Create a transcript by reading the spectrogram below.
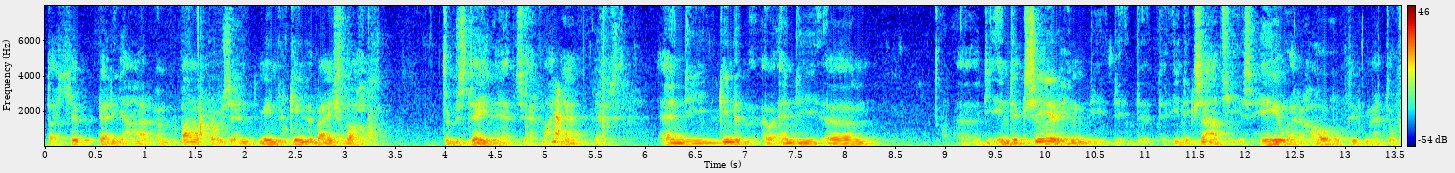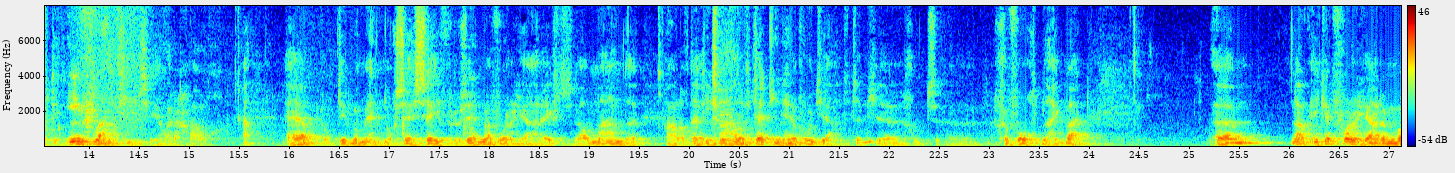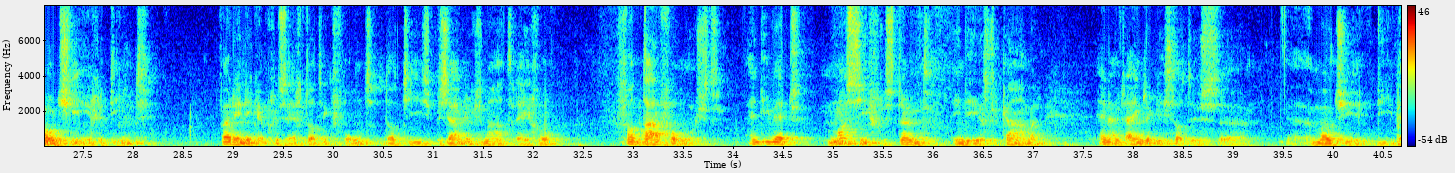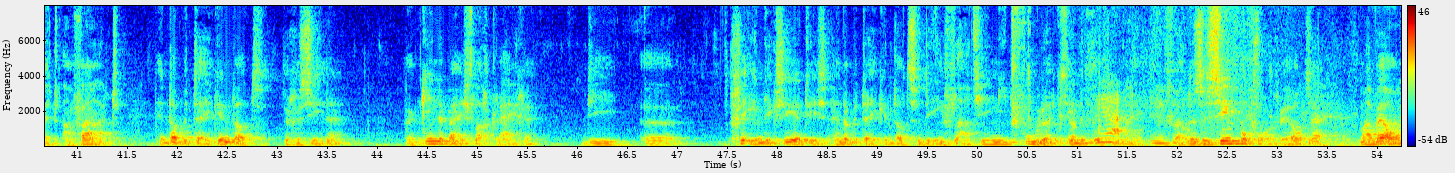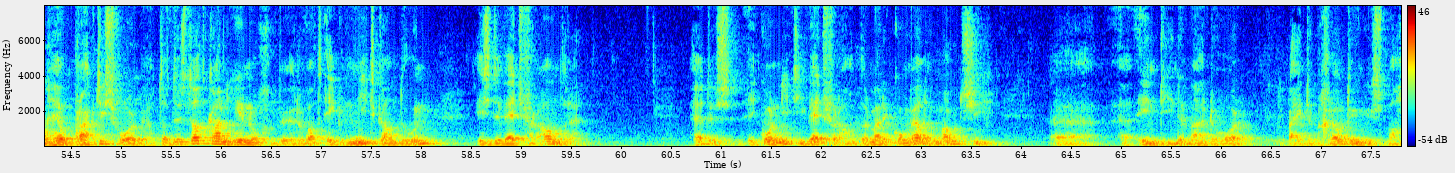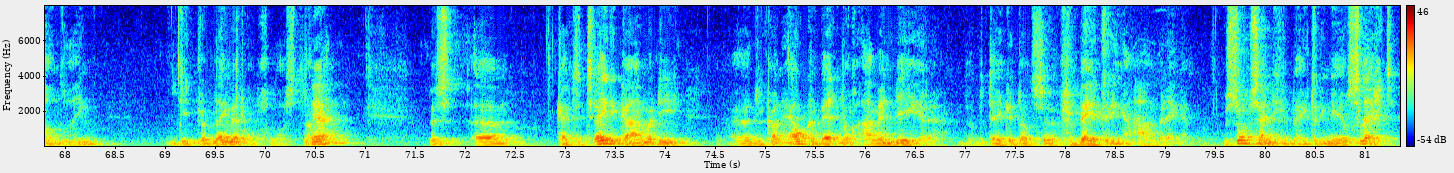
dat je per jaar een paar procent minder kinderbijslag te besteden hebt, zeg maar. Ja. Hè? Juist. En die, kinder, en die, eh, die indexering, die, de, de, de indexatie is heel erg hoog op dit moment, of de inflatie is heel erg hoog. Ja. Op, op dit moment nog 6, 7 procent, maar vorig jaar heeft het wel maanden 12, eh, 13. 12, 13, heel goed, ja, dat heb je goed eh, gevolgd blijkbaar. Ehm, nou, ik heb vorig jaar een motie ingediend, waarin ik heb gezegd dat ik vond dat die bezuinigingsmaatregel van tafel moest. En die werd massief gesteund in de Eerste Kamer. En uiteindelijk is dat dus eh, een motie die werd aanvaard. En dat betekent dat de gezinnen een kinderbijslag krijgen die eh, geïndexeerd is. En dat betekent dat ze de inflatie niet voelen in de portemonnee. Ja. In ieder geval. Dat is een simpel voorbeeld, maar wel een heel praktisch voorbeeld. Dat- Dus dat kan hier nog gebeuren. Wat ik niet kan doen, is de wet veranderen. Hè, dus ik kon niet die wet veranderen, maar ik kon wel een motie indienen, waardoor bij de begrotingsbehandeling dit probleem werd opgelost. Nou, Ja. Dus ehm, kijk, de Tweede Kamer die, eh, die kan elke wet nog amenderen. Dat betekent dat ze verbeteringen aanbrengen. Maar soms zijn die verbeteringen heel slecht.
